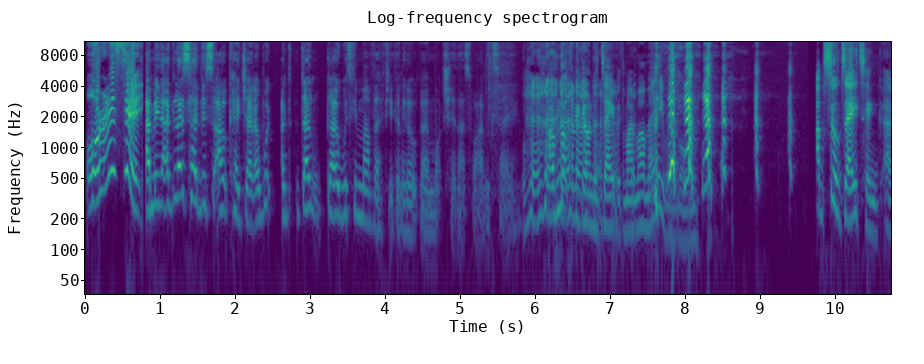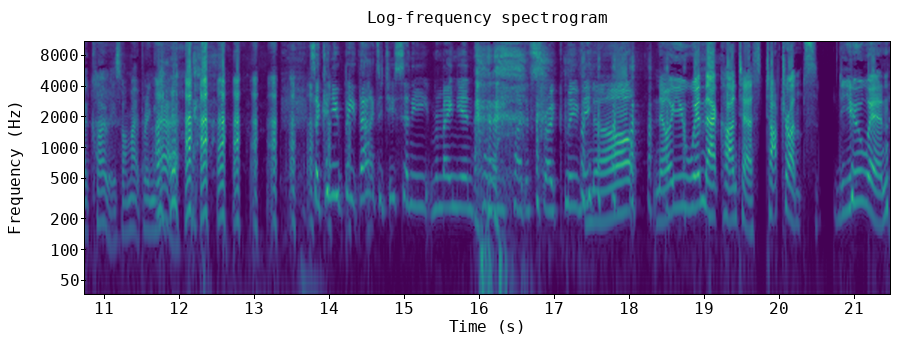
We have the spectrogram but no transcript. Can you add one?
or is it? I mean, I'd- let's say this. Okay, Jen, I would. I, don't go with your mother if you're going to go go and watch it. That's what I would say. I'm not going to go on a date with my mum anyway. I'm still dating uh, Chloe, so I might bring her. so, can you beat that? Did you see any Romanian porn kind of stroke movie? No, no, you win that contest. Top trumps. You win.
